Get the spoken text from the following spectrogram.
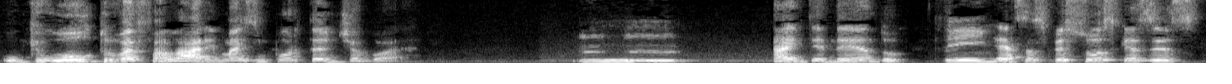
o que o outro vai falar é mais importante agora. Uhum. Tá entendendo? Sim. Essas pessoas que às vezes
